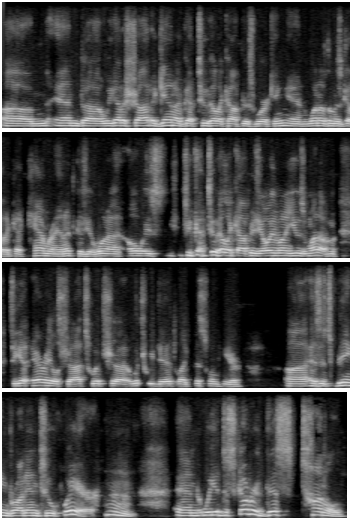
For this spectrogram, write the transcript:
um, and uh, we got a shot again. I've got two helicopters working, and one of them has got a, a camera in it because you want to always. You've got two helicopters, you always want to use one of them to get aerial shots, which uh, which we did, like this one here. Uh, as it's being brought into where? Hmm. And we had discovered this tunnel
